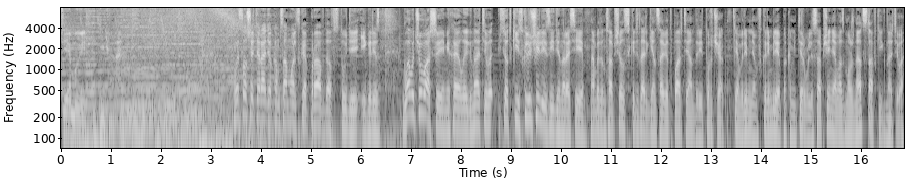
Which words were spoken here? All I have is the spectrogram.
Темы дня. Вы слушаете радио «Комсомольская правда» в студии Игорь Главу Чувашии Михаила Игнатьева все-таки исключили из «Единой России». Об этом сообщил секретарь Генсовета партии Андрей Турчак. Тем временем в Кремле прокомментировали сообщение о возможной отставке Игнатьева.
